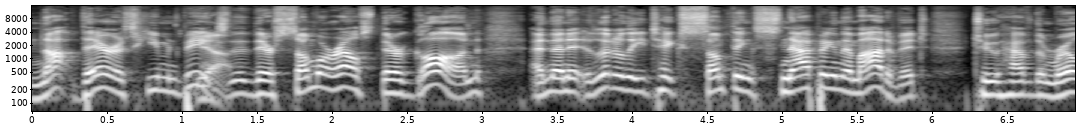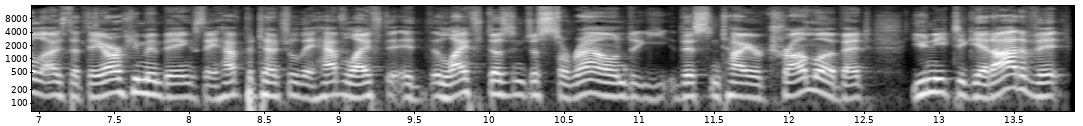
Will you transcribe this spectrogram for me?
not there as human beings. Yeah. They're somewhere else. They're gone, and then it literally takes something snapping them out of it to have them realize that they are human beings. They have potential. They have life. It, life doesn't just surround this entire trauma event. You need to get out of it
